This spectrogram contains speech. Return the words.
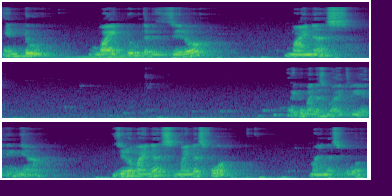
into y2 that is 0 minus y2 minus y3 I think yeah. 0 minus minus 4 minus 4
